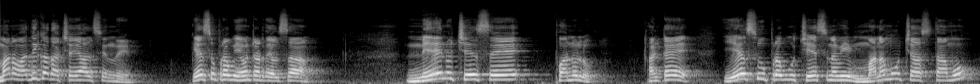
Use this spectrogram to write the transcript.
మనం అది కదా చేయాల్సింది. యేసు ప్రభు ఏమంటాడు తెలుసా? నేను చేసే పనులు అంటే యేసు ప్రభు చేసినవి మనము చేస్తాము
